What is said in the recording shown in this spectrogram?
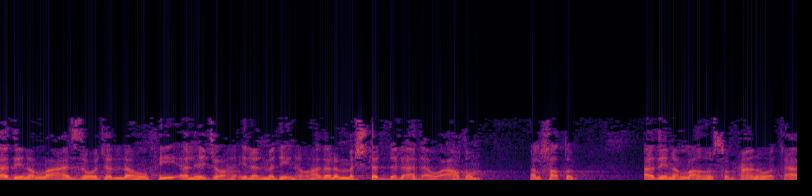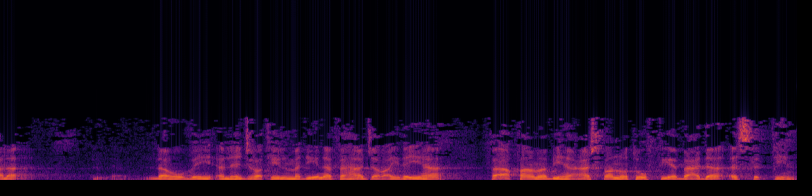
أذن الله عز وجل له في الهجرة إلى المدينة وهذا لما اشتد الأذى وعظم الخطب أذن الله سبحانه وتعالى له بالهجرة إلى المدينة فهاجر إليها فأقام بها عشرا وتوفي بعد الستين.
